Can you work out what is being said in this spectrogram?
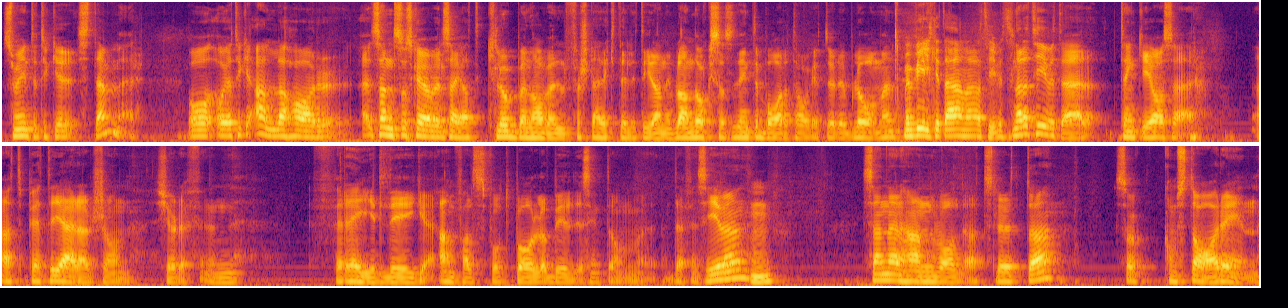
Som jag inte tycker stämmer. Och, och jag tycker alla har... Sen så ska jag väl säga att klubben har väl förstärkt det lite grann ibland också, så det är inte bara taget ur det blå. Men Men vilket är narrativet? narrativet är, tänker jag så här, att Peter Gerhardsson körde en frejdlig anfallsfotboll och brydde sig inte om defensiven. Mm. Sen när han valde att sluta så kom Stare in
